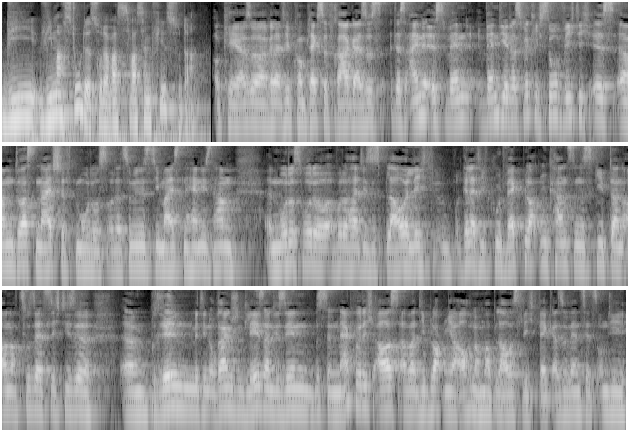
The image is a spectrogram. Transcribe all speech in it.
Wie, wie machst du das oder was, was empfiehlst du da? Okay, also relativ komplexe Frage. Also es, das eine ist, wenn, wenn dir das wirklich so wichtig ist, ähm, du hast einen Nightshift-Modus oder zumindest die meisten Handys haben einen Modus, wo du, wo du halt dieses blaue Licht relativ gut wegblocken kannst und es gibt dann auch noch zusätzlich diese ähm, Brillen mit den orangen Gläsern, die sehen ein bisschen merkwürdig aus, aber die blocken ja auch nochmal blaues Licht weg. Also wenn es jetzt um die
